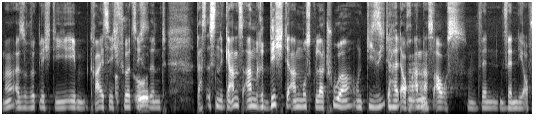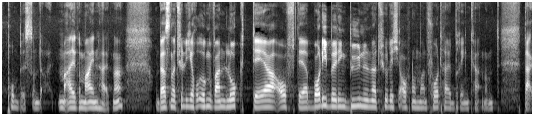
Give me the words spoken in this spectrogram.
Ne? Also wirklich, die eben 30, 40 Gut. sind. Das ist eine ganz andere Dichte an Muskulatur und die sieht halt auch mhm. anders aus, wenn, wenn die auf Pump ist und im Allgemeinen halt. Ne? Und das ist natürlich auch irgendwann ein Look, der auf der Bodybuilding-Bühne natürlich auch nochmal einen Vorteil bringen kann. Und da,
